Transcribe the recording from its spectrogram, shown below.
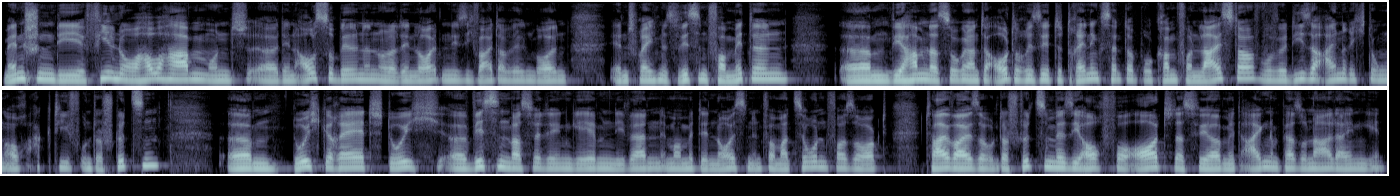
Menschen, die viel Know-how haben und äh, den Auszubildenden oder den Leuten, die sich weiterbilden wollen, entsprechendes Wissen vermitteln. Ähm, wir haben das sogenannte autorisierte Trainingscenter-Programm von Leister, wo wir diese Einrichtungen auch aktiv unterstützen ähm, durch Gerät, durch äh, Wissen, was wir denen geben. Die werden immer mit den neuesten Informationen versorgt. Teilweise unterstützen wir sie auch vor Ort, dass wir mit eigenem Personal dahin gehen.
